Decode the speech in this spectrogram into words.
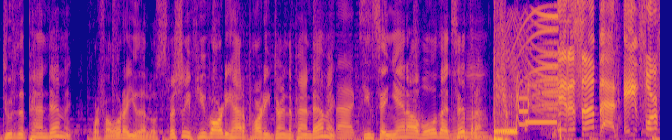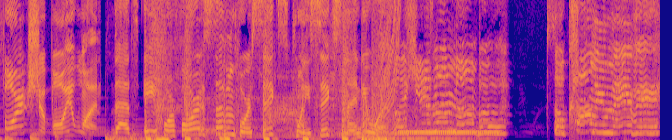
due to the pandemic? Por favor, ayúdalos. Especially if you've already had a party during the pandemic. Quinceañera, boda, etc. Mm-hmm. Hit us up at 844-SHOBOY1. That's 844-746-2691. But here's my number, so call me maybe.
